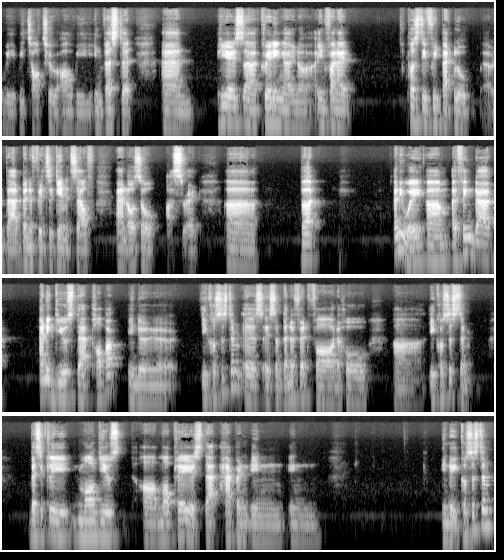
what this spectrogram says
we, we talk to or we invested and here is uh, creating a you know infinite positive feedback loop uh, that benefits the game itself and also us, right? Uh, but anyway, um, I think that any guilds that pop up in the ecosystem is is a benefit for the whole uh, ecosystem. Basically, more guilds or more players that happen in in in the ecosystem,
